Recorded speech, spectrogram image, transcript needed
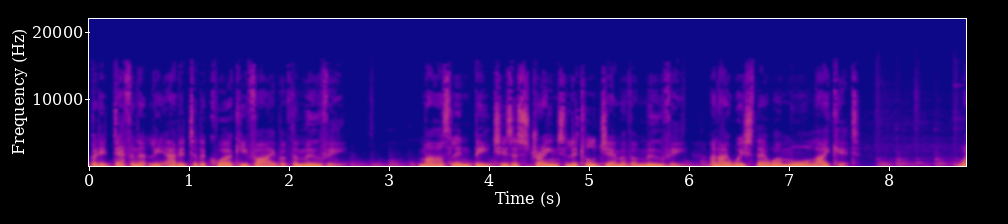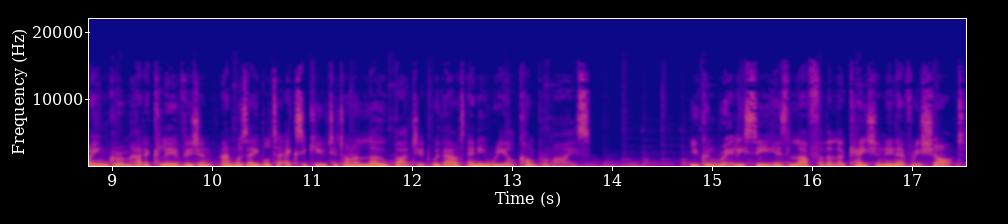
but it definitely added to the quirky vibe of the movie. Maslin Beach is a strange little gem of a movie, and I wish there were more like it. Wayne Groom had a clear vision and was able to execute it on a low budget without any real compromise. You can really see his love for the location in every shot.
